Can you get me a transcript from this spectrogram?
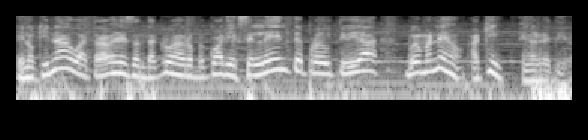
en Okinawa a través de Santa Cruz Agropecuaria. Excelente productividad, buen manejo aquí en el Retiro.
